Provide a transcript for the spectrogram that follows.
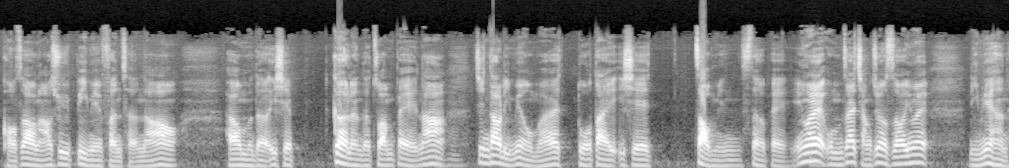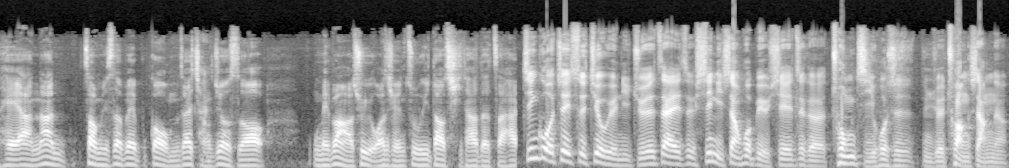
口罩，然后去避免粉尘，然后还有我们的一些个人的装备，那进到里面我们会多带一些照明设备，因为我们在抢救的时候，因为里面很黑暗，那照明设备不够，我们在抢救的时候没办法去完全注意到其他的灾害。经过这次救援，你觉得在这个心理上会不会有些这个冲击，或是你觉得创伤呢？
